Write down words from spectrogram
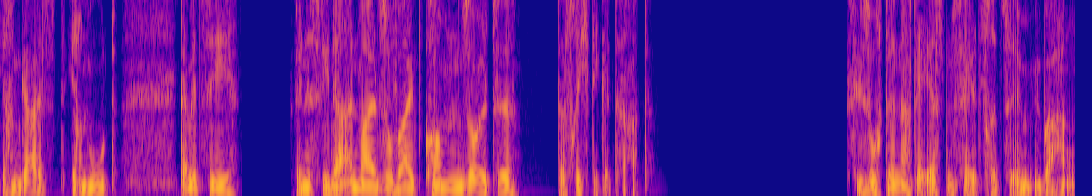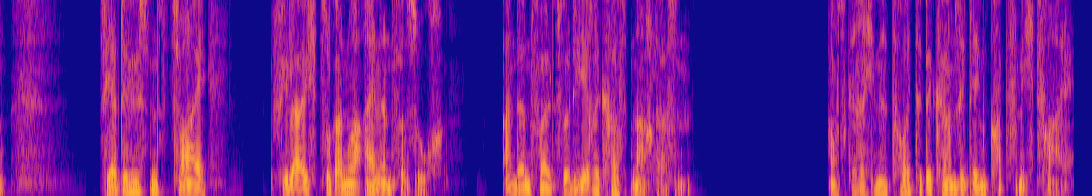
ihren Geist, ihren Mut, damit sie, wenn es wieder einmal so weit kommen sollte, das Richtige tat. Sie suchte nach der ersten Felsritze im Überhang. Sie hatte höchstens zwei, vielleicht sogar nur einen Versuch. Andernfalls würde ihre Kraft nachlassen. Ausgerechnet heute bekam sie den Kopf nicht frei.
